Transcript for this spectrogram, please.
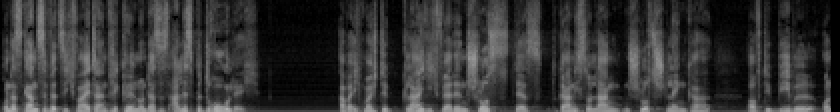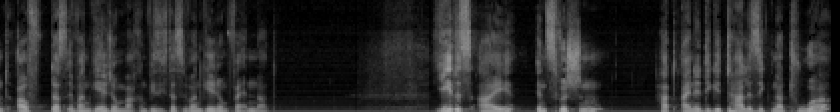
Und das Ganze wird sich weiterentwickeln und das ist alles bedrohlich. Aber ich möchte gleich, ich werde den Schluss, der ist gar nicht so lang, einen Schlussschlenker auf die Bibel und auf das Evangelium machen, wie sich das Evangelium verändert. Jedes Ei inzwischen hat eine digitale Signatur.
